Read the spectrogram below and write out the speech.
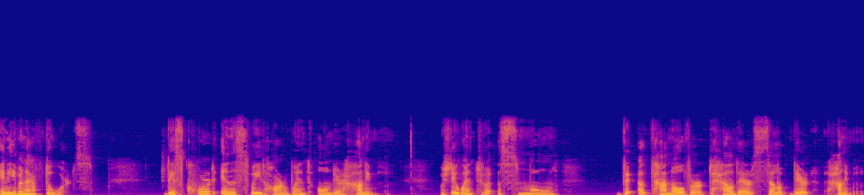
And even afterwards, Discord and Sweetheart went on their honeymoon, which they went to a small a uh, town over to have their, their honeymoon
